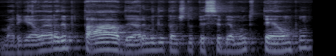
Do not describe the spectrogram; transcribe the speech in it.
Marighella era deputado, era militante do PCB há muito tempo,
